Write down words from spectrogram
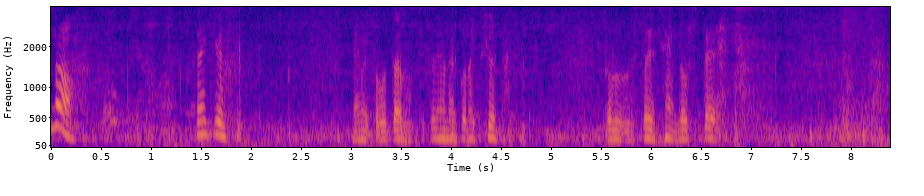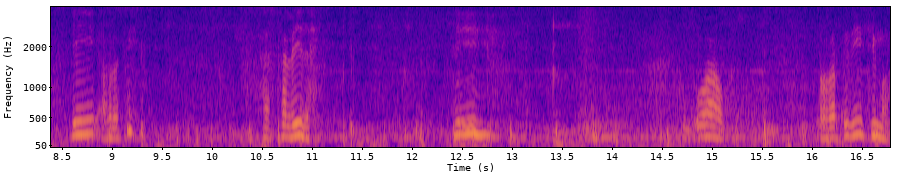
No. Thank you. Ya me preguntaron si tenía una conexión. Solo lo estoy diciendo a ustedes. Y ahora sí, la salida. Y wow, rapidísimo.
